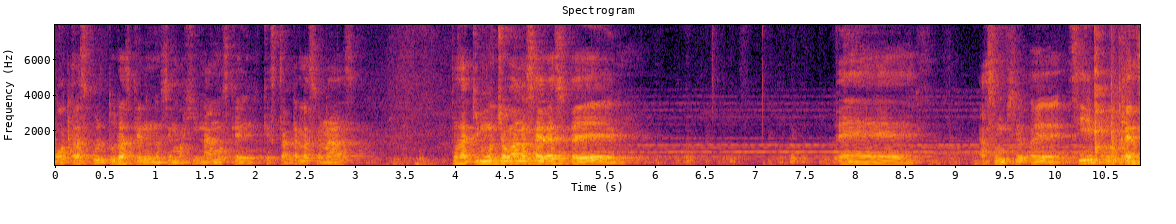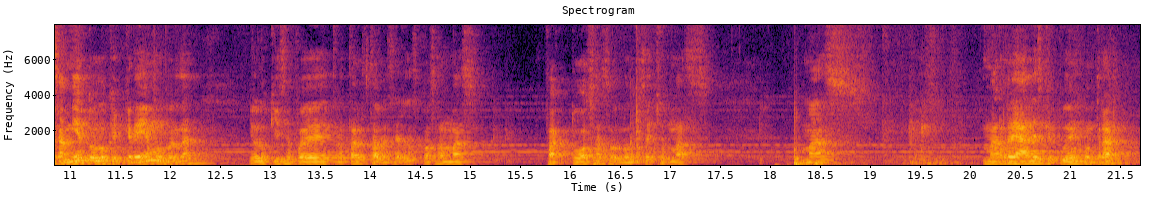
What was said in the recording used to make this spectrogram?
otras culturas que ni nos imaginamos que, que están relacionadas. Entonces aquí mucho van a ser este... Eh, asunción, eh, sí, pensamiento, lo que creemos, ¿verdad? Yo lo que hice fue tratar de establecer las cosas más factuosas o los hechos más, más, más reales que pude encontrar.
